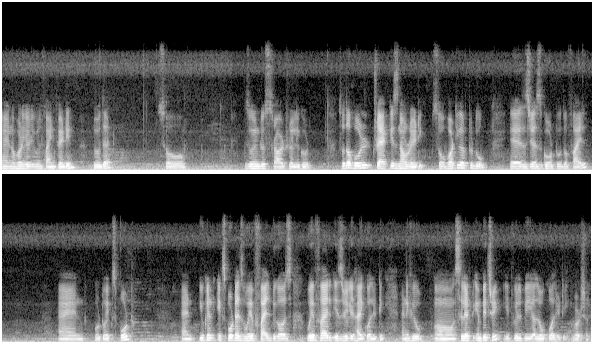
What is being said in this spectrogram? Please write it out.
and over here you will find fade in. Do that. So it's going to start really good. So the whole track is now ready. So what you have to do is just go to the file and go to export and you can export as wave file because wave file is really high quality. And if you uh, select mp3 it will be a low quality version.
